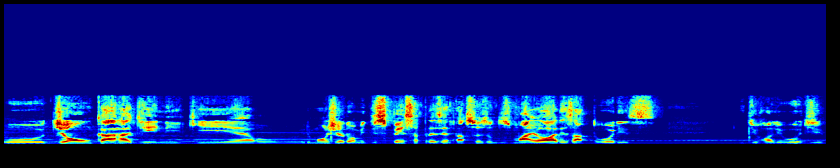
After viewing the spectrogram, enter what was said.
O John Carradine, que é o irmão Jerome, dispensa apresentações, um dos maiores atores de Hollywood,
